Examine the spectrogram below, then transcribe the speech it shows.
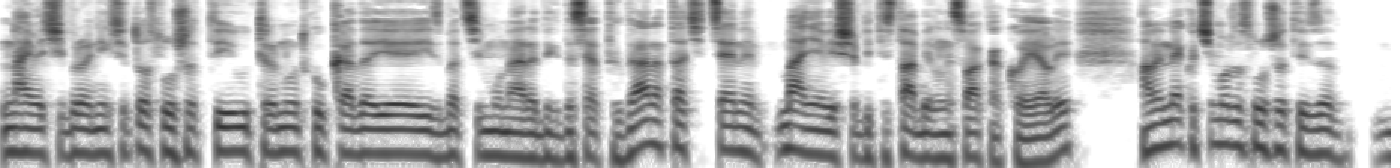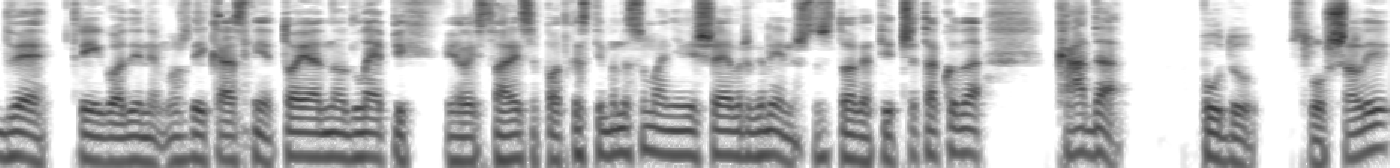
najveći broj njih će to slušati u trenutku kada je izbacimo u narednih desetak dana, ta će cene manje više biti stabilne svakako, jeli? ali neko će možda slušati za dve, tri godine, možda i kasnije, to je jedna od lepih jeli, stvari sa podcastima, da su manje više evergreen što se toga tiče, tako da kada budu slušali,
